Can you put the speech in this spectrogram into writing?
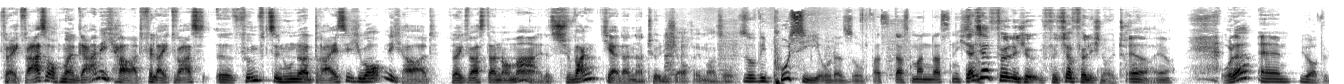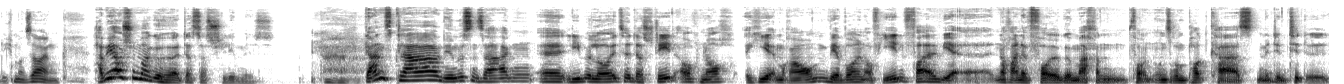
Vielleicht war es auch mal gar nicht hart. Vielleicht war es äh, 1530 überhaupt nicht hart. Vielleicht war es da normal. Das schwankt ja dann natürlich auch immer so. So wie Pussy oder so was dass man das nicht das so ist ja völlig ist ja völlig neutral. Ja ja. Oder? Ähm, ja würde ich mal sagen. Habe ich auch schon mal gehört dass das schlimm ist Ganz klar, wir müssen sagen, äh, liebe Leute, das steht auch noch hier im Raum. Wir wollen auf jeden Fall wir, äh, noch eine Folge machen von unserem Podcast mit dem Titel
